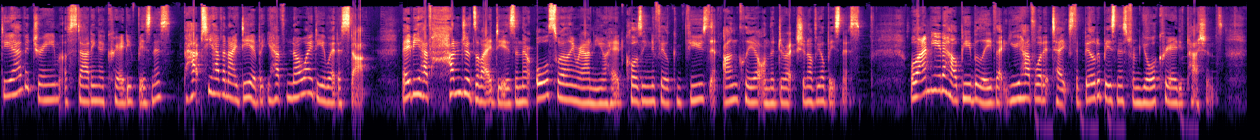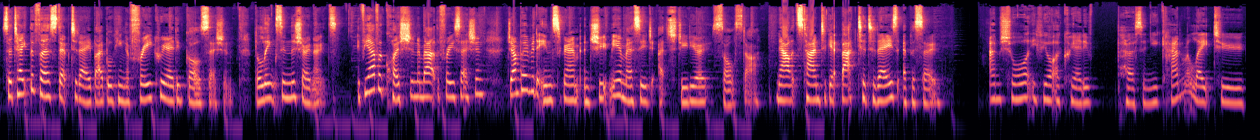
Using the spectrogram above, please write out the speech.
Do you have a dream of starting a creative business? Perhaps you have an idea, but you have no idea where to start. Maybe you have hundreds of ideas and they're all swirling around in your head, causing you to feel confused and unclear on the direction of your business. Well, I'm here to help you believe that you have what it takes to build a business from your creative passions. So take the first step today by booking a free creative goals session. The link's in the show notes. If you have a question about the free session, jump over to Instagram and shoot me a message at Studio Soulstar. Now it's time to get back to today's episode. I'm sure if you're a creative person, you can relate to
